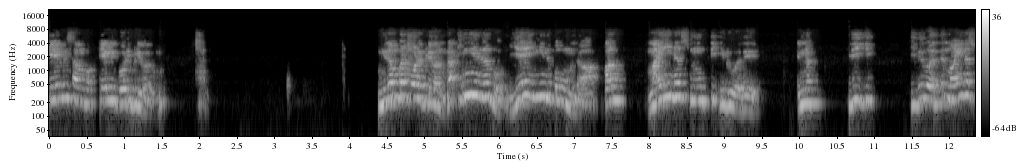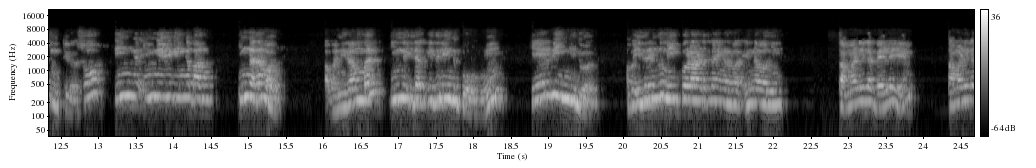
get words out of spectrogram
கேள்வி சம்பவம் கேள்வி கோடி இப்படி வரும். நிரம்பல் கோடு எப்படி வரும்னா இங்க இருந்து போகும்? ஏன் இங்க இருந்து போகும்டா மைனஸ் நூத்தி இருபது. என்ன? இது இது வந்து மைனஸ் நூத்தி இருபது. சோ இங்க இங்க இருக்கு இங்க பாருங்க. இங்கதான் வரும். அப்ப நிரம்பல் இங்க இத இதுல இருந்து போகும். கேள்வி இங்க இருந்து வரும். அப்ப இது ரெண்டும் ஈக்குவலா இடத்துல எங்க என்ன வரும்? சமநிலை விலையும் சமநில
